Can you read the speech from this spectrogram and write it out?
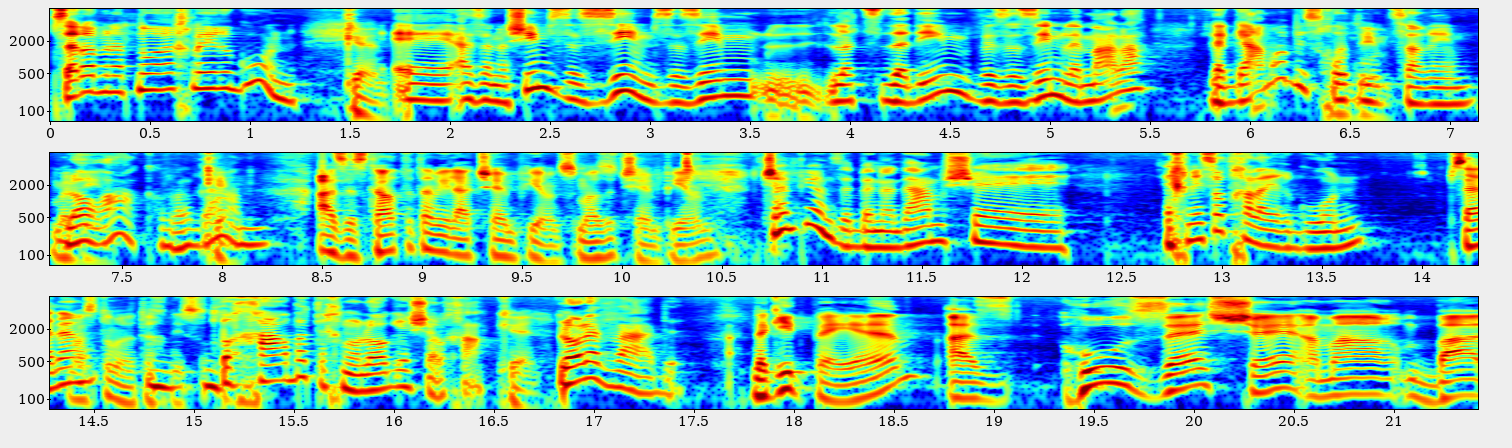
בסדר? ונתנו ערך לארגון. כן. אה, אז אנשים זזים, זזים לצדדים וזזים למעלה, לגמרי בזכות מדהים, מוצרים. מדהים. לא רק, אבל כן. גם. אז הזכרת את המילה צ'מפיונס, מה זה צ'מפיון? צ'מפיון זה בן אדם שהכניס אותך לארגון, בסדר? מה זאת אומרת הכניס אותך? בחר בטכנולוגיה שלך. כן. לא לבד. נגיד PM, אז הוא זה שאמר, בא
